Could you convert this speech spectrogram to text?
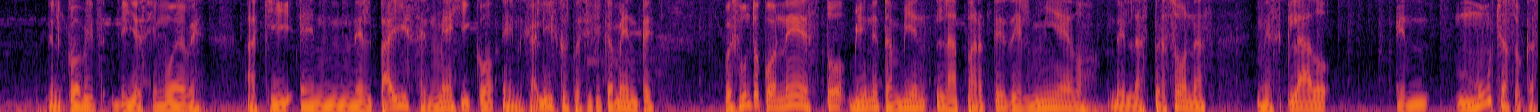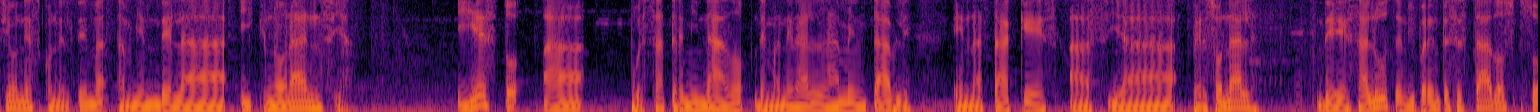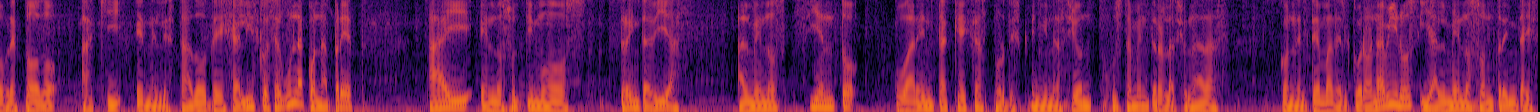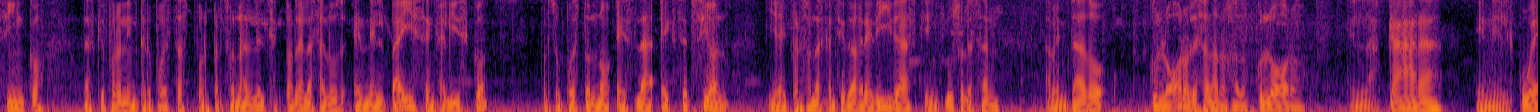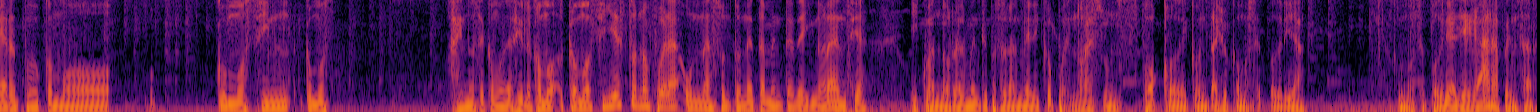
del COVID-19 aquí en el país, en México, en Jalisco específicamente. Pues junto con esto viene también la parte del miedo de las personas mezclado en muchas ocasiones con el tema también de la ignorancia. Y esto ha pues ha terminado de manera lamentable en ataques hacia personal de salud en diferentes estados, sobre todo aquí en el estado de Jalisco. Según la CONAPRED, hay en los últimos 30 días al menos 140 quejas por discriminación justamente relacionadas con el tema del coronavirus y al menos son 35 las que fueron interpuestas por personal del sector de la salud en el país, en Jalisco. Por supuesto no es la excepción. Y hay personas que han sido agredidas, que incluso les han aventado cloro, les han arrojado cloro en la cara, en el cuerpo, como como sin como ay, no sé cómo decirlo, como como si esto no fuera un asunto netamente de ignorancia y cuando realmente el personal médico pues no es un foco de contagio como se podría como se podría llegar a pensar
